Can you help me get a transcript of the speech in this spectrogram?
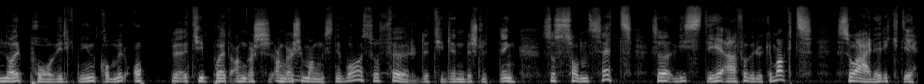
når påvirkningen kommer opp eh, på et engasjementsnivå, så fører det til en beslutning. Så sånn sett, så hvis det er forbrukermakt, så er det riktig.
